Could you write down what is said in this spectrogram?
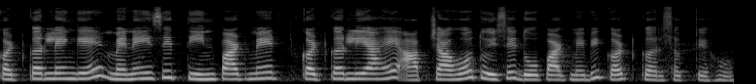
कट कर लेंगे। मैंने इसे तीन पार्ट में कट कर लिया है। आप चाहो तो इसे दो पार्ट में भी कट कर सकते हो।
